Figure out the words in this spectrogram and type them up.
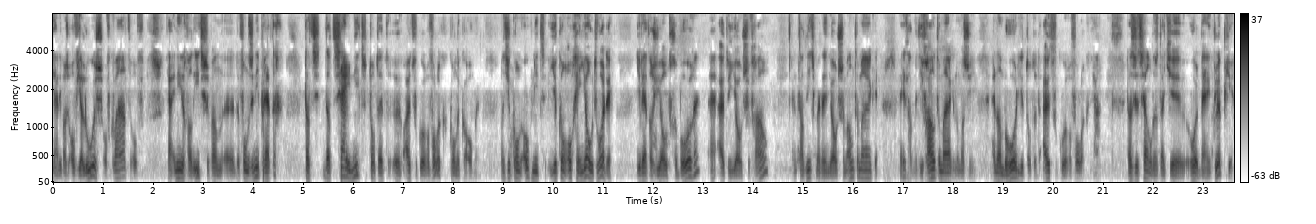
ja, die was of jaloers of kwaad. Of ja, in ieder geval iets van, dat vonden ze niet prettig. Dat, dat zij niet tot het uh, uitverkoren volk konden komen. Want je kon ook, niet, je kon ook geen Jood worden. Je werd als Jood geboren, hè, uit een Joodse vrouw. En het had niets met een Joodse man te maken. Het had met die vrouw te maken. Dan hij, en dan behoorde je tot het uitverkoren volk. Ja, dat is hetzelfde als dat je hoort bij een clubje.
